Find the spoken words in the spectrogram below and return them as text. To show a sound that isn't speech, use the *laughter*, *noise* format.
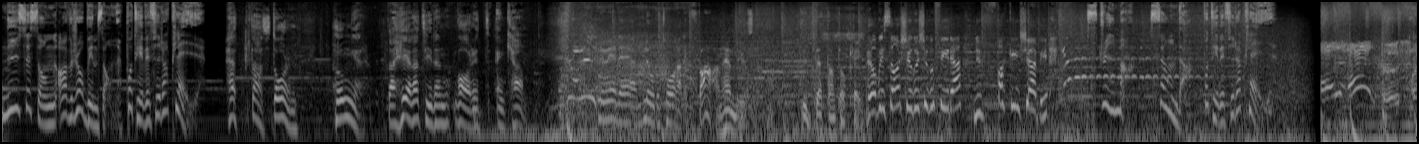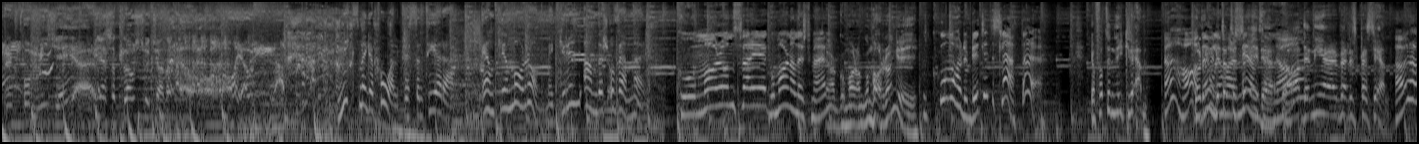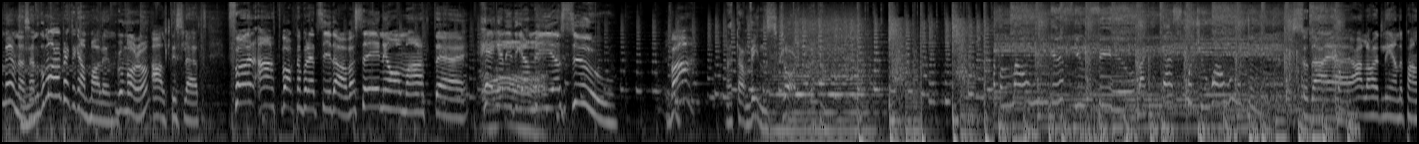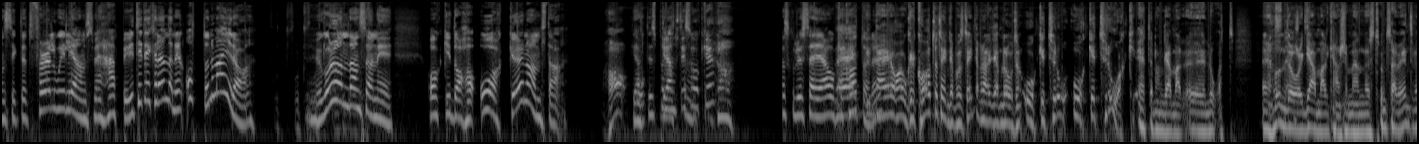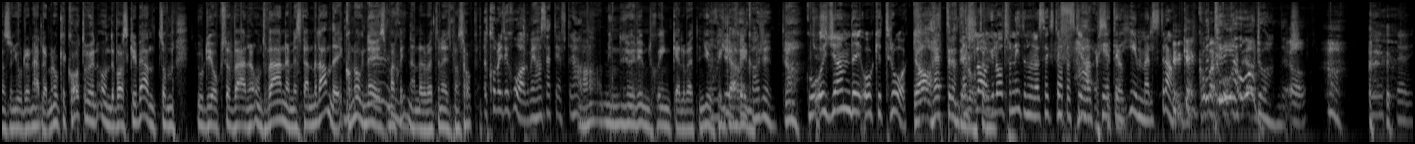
Ny säsong av Robinson på TV4 Play. Hetta, storm, hunger. Det har hela tiden varit en kamp. Nu är det blod och tårar. Fan händer just nu. Det. är Detta är inte okej. Robinson 2024, nu fucking kör vi! Streama söndag på TV4 Play. Vad du får Mia Vi är så close to each other. *laughs* Mix Megapol presenterar Äntligen morgon med Gry, Anders och vänner. God morgon, Sverige! God morgon, Anders Timell. Ja, god morgon, god morgon Gry. God morgon, har du blivit lite slätare? Jag har fått en ny kräm. Jaha, Vad det vill roligt jag att höra mer om sen. Ja. Ja. den är väldigt speciell. Jag vill höra mer om den sen. God morgon, praktikant Malin. God morgon. Alltid slät. För att vakna på rätt sida, vad säger ni om att eh, hänga lite grann med Yazoo? Va? Vad hette Sådär, ja. alla har ett leende på ansiktet. Pharrell Williams med Happy. Vi tittar i kalendern, det är den 8 maj idag. Nu går det undan, sörni. Och idag har Åke namnsdag. Jaha. Grattis på Grattis namnsdagen. Åke. Ja. Vad skulle du säga? Åke Nej, Cato, eller? nej, ja, Åke Cato tänkte jag på. Så tänkte jag på den här gamla låten Åke, Trå, Åke Tråk, hette någon gammal eh, låt. Eh, Hundra år gammal kanske, men strunt samma. Jag vet inte vem som gjorde den heller. Men Åke Cato var en underbar skribent som gjorde ju också Werner und Werner med Sven Melander. Kommer du ihåg Nöjesmaskinen, eller vad Nöjesmanssaken? Jag kommer inte ihåg, men jag har sett det efterhand. Ja, min rymdskinka, eller vad heter den? Julskinka har rymt. Ja. Gå och göm dig, Åke Tråk. ja, hette den det En schlagerlåt från 1968 skriven av. Peter Himmelstrand. Hur kan jag komma Tre ihåg år då, Anders. Peter Himmel...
